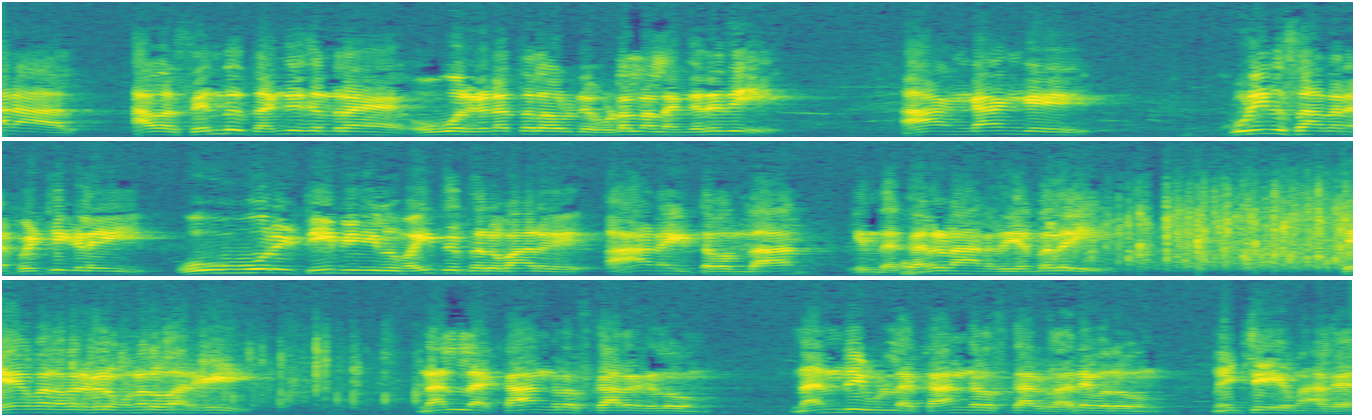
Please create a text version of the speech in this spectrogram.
ஆனால் அவர் சென்று தங்குகின்ற ஒவ்வொரு இடத்துல அவருடைய உடல்நலம் கருதி ஆங்காங்கு. குளிர் சாதன பெட்டிகளை ஒவ்வொரு டிவியிலும் வைத்து தருமாறு ஆணையிட்டவன் தான் இந்த கருணாநிதி என்பதை தேவர் அவர்கள் உணர்வார்கள். நல்ல காங்கிரஸ்காரர்களும் நன்றி உள்ள காங்கிரஸ்காரர்கள் அனைவரும் நிச்சயமாக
